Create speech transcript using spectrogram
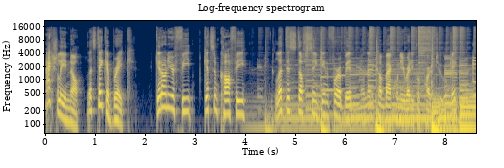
Actually, no. Let's take a break. Get on your feet, get some coffee, let this stuff sink in for a bit, and then come back when you're ready for part two, okay?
